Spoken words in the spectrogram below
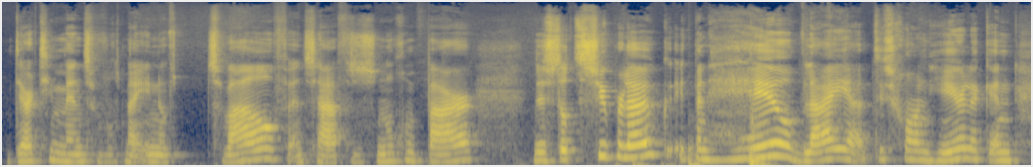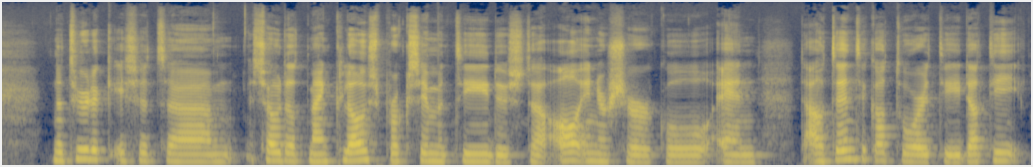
13 mensen volgens mij in of 12. En s'avonds nog een paar. Dus dat is super leuk. Ik ben heel blij. Ja, het is gewoon heerlijk. En Natuurlijk is het um, zo dat mijn close proximity, dus de All Inner Circle en de Authentic Authority, dat die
